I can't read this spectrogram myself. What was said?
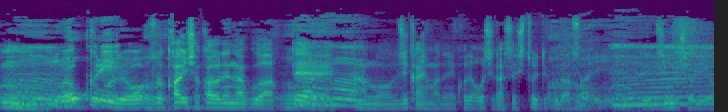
うん、びっくり。来るよ、それ会社から連絡があって、あの次回までにこれお知らせしといてくださいって事務処理を、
